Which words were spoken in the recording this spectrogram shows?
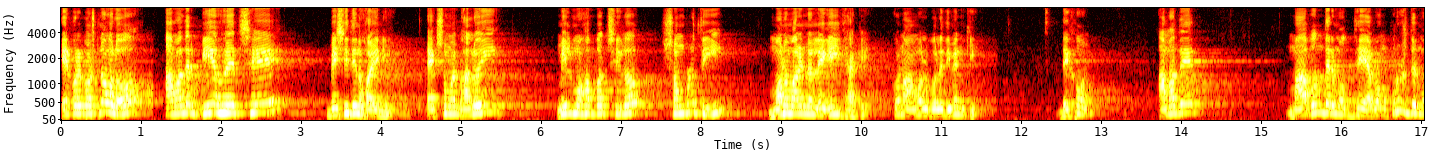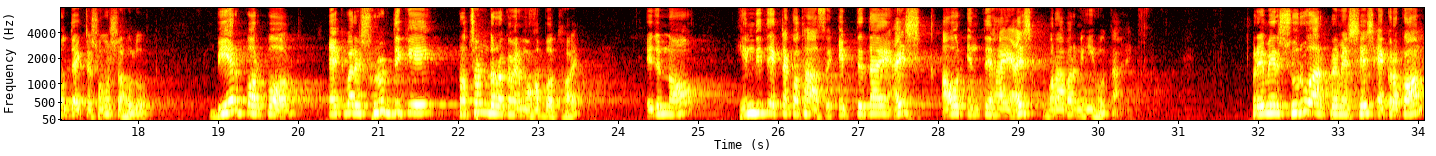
এরপরে প্রশ্ন হলো, আমাদের বিয়ে হয়েছে বেশি দিন হয়নি। এক সময় ভালোই মিল মোহাব্বত ছিল, সম্প্রতি মনোমালিন্য লেগেই থাকে। কোনো আমল বলে দিবেন কি? দেখুন, আমাদের মা বোনদের মধ্যে এবং পুরুষদের মধ্যে একটা সমস্যা হলো, বিয়ের পর পর একবারে শুরুর দিকে প্রচণ্ড রকমের মহব্বত হয়। এজন্য হিন্দিতে একটা কথা আছে, ইবতেদায় আইশক আর ইন্তেহায় আইশক বরাবর নেই হতা হয় প্রেমের শুরু আর প্রেমের শেষ একরকম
